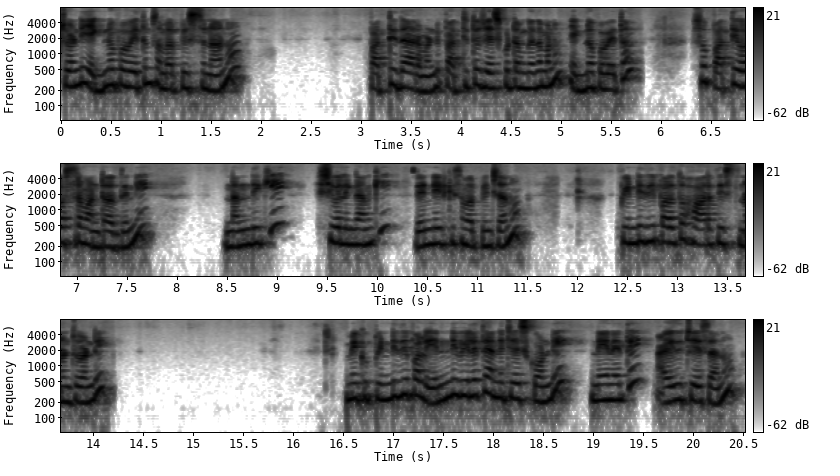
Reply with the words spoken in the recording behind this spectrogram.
చూడండి యజ్ఞోపవేతం సమర్పిస్తున్నాను. పత్తి దారం అండి. పత్తితో చేసుకుంటాం కదా మనం యజ్ఞోపవేతం. సో పత్తి వస్త్రం అంటారు దీన్ని. నందికి శివలింగానికి రెండింటికి సమర్పించాను. పిండి దీపాలతో హారతి ఇస్తున్నాను చూడండి. మీకు పిండి దీపాలు ఎన్ని వీలైతే అన్ని చేసుకోండి. నేనైతే ఐదు చేశాను.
